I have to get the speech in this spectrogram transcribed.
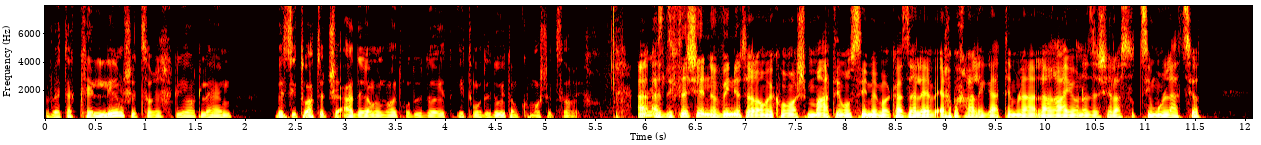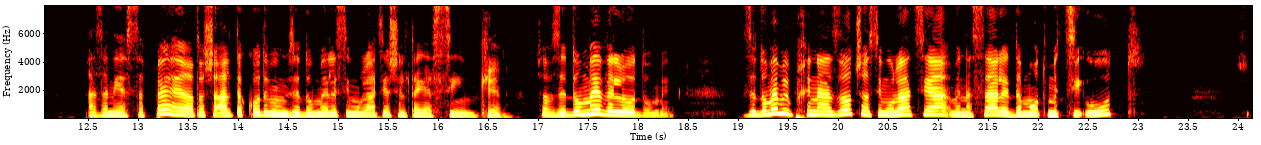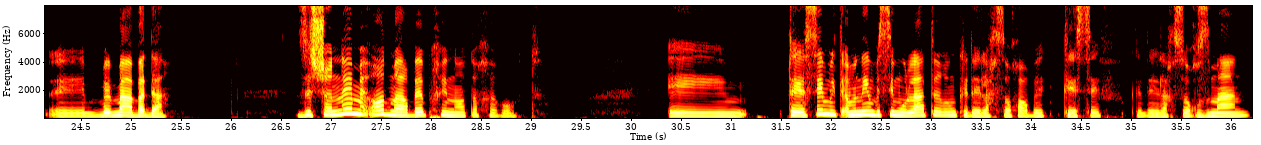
ואת הכלים שצריך להיות להם בסיטואציות שעד היום הם לא התמודדו, התמודדו איתם כמו שצריך. אז לפני שנבין יותר לעומק ממש מה אתם עושים במרכז הלב, איך בכלל הגעתם ל- לרעיון הזה של לעשות סימולציות? אז אני אספר, אתה שאלת קודם אם זה דומה לסימולציה של טייסים. כן. עכשיו, זה דומה ולא דומה. זה דומה מבחינה זאת שהסימולציה מנסה לדמות מציאות אה, במעבדה. זה שונה מאוד מהרבה בחינות אחרות. אה, טייסים מתאמנים בסימולטורים כדי לחסוך הרבה כסף, כדי לחסוך זמן.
